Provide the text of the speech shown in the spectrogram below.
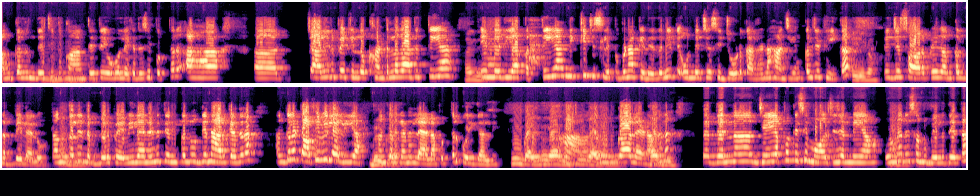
ਅੰਕਲ ਹੁੰਦੇ ਸੀ ਦੁਕਾਨ ਤੇ ਤੇ ਉਹ ਲਿਖਦੇ ਸੀ ਪੁੱਤਰ ਆਹ 40 ਰੁਪਏ ਕਿਲੋ ਖੰਡ ਲਗਾ ਦਿੱਤੀ ਆ ਹਾਂਜੀ। ਇੰਨੇ ਦੀ ਆ ਪੱਤੀ ਆ ਨਿੱਕੀ ਜਿਹੀ ਸਲਿੱਪ ਬਣਾ ਕੇ ਦੇ ਦੇਣੀ ਤੇ ਉਹਨੇ ਚ ਅਸੀਂ ਜੋੜ ਕਰ ਲੈਣਾ ਹਾਂਜੀ ਅੰਕਲ ਜੀ ਠੀਕ ਆ ਠੀਕ ਆ। ਤੇ ਜੇ 100 ਰੁਪਏ ਦਾ ਅੰਕਲ 90 ਲੈ ਲਓ ਤਾਂ ਅੰਕਲ ਨੇ 90 ਰੁਪਏ ਵੀ ਲੈ ਲੈਣੇ ਤੇ ਅੰਕਲ ਨੂੰ ਅੱਗੇ ਨਾਲ ਕਹਿ ਦੇਣਾ ਅੰਕਲ ਟਾਫੀ ਵੀ ਲੈ ਲਈ ਆ। ਬਿਲਕੁਲ। ਅੰਕਲ ਕਹਿੰਦੇ ਲੈ ਲੈ ਪੁੱਤਰ ਕੋਈ ਗੱਲ ਨਹੀਂ ਝੂੰਗਾ ਇਹਨੂੰ ਕਹਿੰਦੇ ਹਾਂ ਰੂੰਗਾ ਲੈਣਾ ਹੈ ਨਾ ਤਾਂ ਦਿਨ ਜੇ ਆਪਾਂ ਕਿਸੇ ਮਾਲ 'ਚ ਜੰਨੇ ਆ ਉਹਨਾਂ ਨੇ ਸਾਨੂੰ ਬਿੱਲ ਦੇਤਾ।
